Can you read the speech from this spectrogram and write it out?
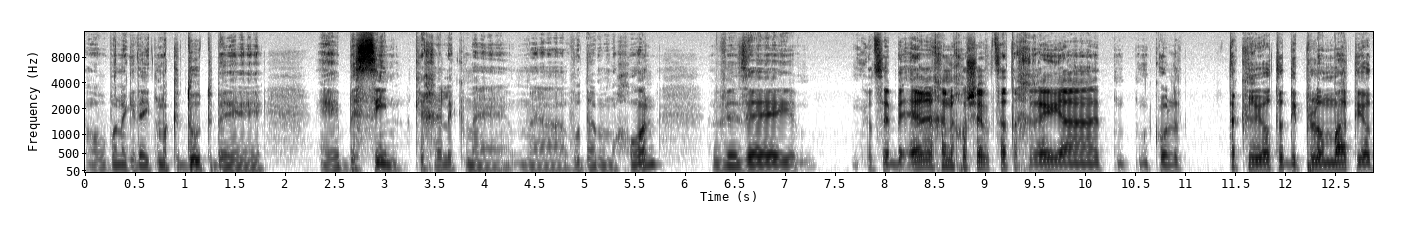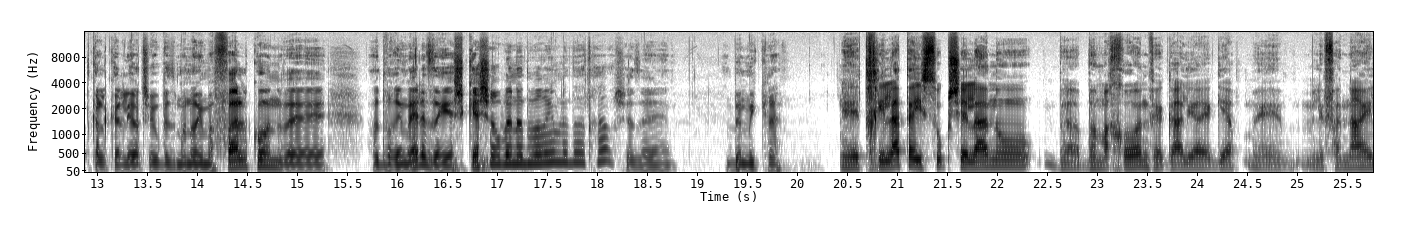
או בוא נגיד ההתמקדות ב, בסין כחלק מה, מהעבודה במכון, וזה יוצא בערך, אני חושב, קצת אחרי כל התקריות הדיפלומטיות כלכליות שהיו בזמנו עם הפלקון והדברים האלה. זה, יש קשר בין הדברים לדעתך, או שזה במקרה? תחילת העיסוק שלנו במכון, וגליה הגיעה לפניי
